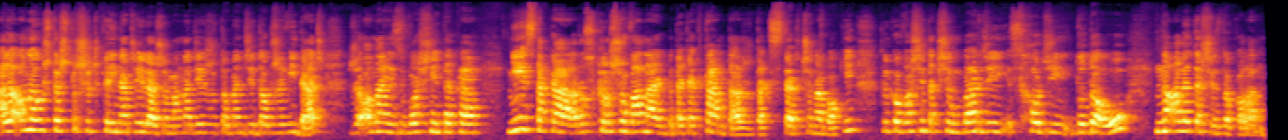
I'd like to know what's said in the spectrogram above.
ale ona już też troszeczkę inaczej leży. Mam nadzieję, że to będzie dobrze widać, że ona jest właśnie taka, nie jest taka rozkloszowana jakby tak jak tamta, że tak sterczy na boki, tylko właśnie tak się bardziej schodzi do dołu, no ale też jest do kolan.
